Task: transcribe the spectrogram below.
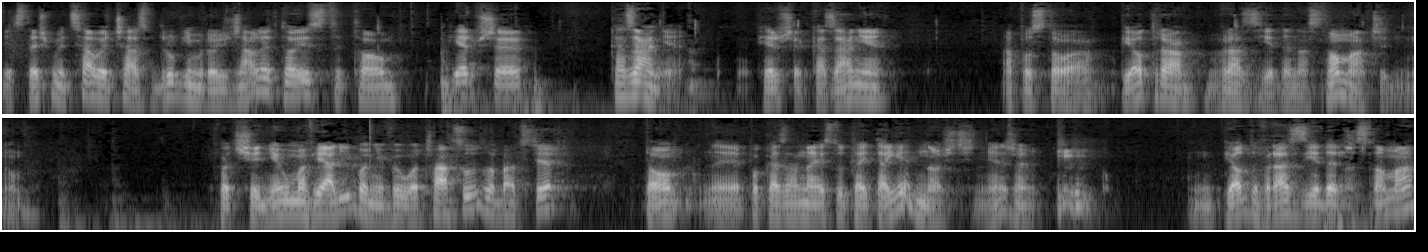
jesteśmy cały czas w drugim rozdziale, to jest to pierwsze kazanie. Pierwsze kazanie apostoła Piotra wraz z jedenastoma, czyli no, choć się nie umawiali, bo nie było czasu, zobaczcie, to e, pokazana jest tutaj ta jedność, nie? że Piotr wraz z jedenastoma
